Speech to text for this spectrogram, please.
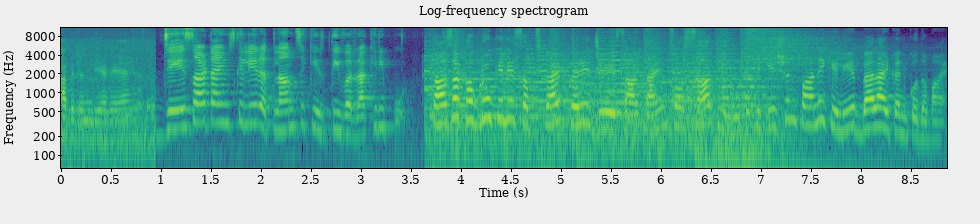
आवेदन दिया गया है। जेएसआर टाइम्स के लिए रतलाम से कीर्ति वर्रा की रिपोर्ट। ताज़ा खबरों के लिए सब्सक्राइब करें जेएसआर टाइम्स और साथ ही नोटिफिकेशन पाने के लिए बेल आइकन को दबाएँ।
